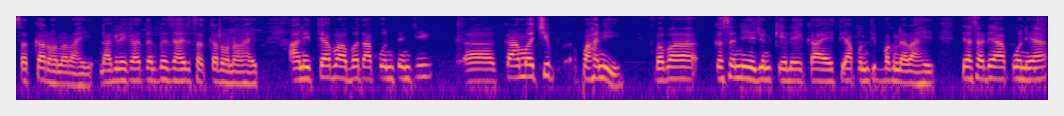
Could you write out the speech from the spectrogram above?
सत्कार होणार आहे. नागरिकांतर्फे जाहीर सत्कार होणार आहेत. आणि त्याबाबत आपण त्यांची कामाची पाहणी बाबा कसं नियोजन केलं आहे काय ते आपण ती बघणार आहे. त्यासाठी आपण या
